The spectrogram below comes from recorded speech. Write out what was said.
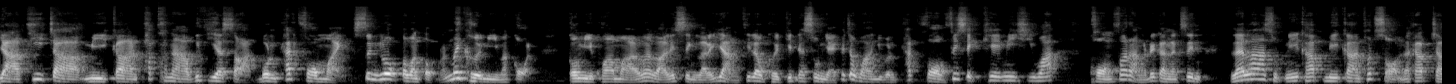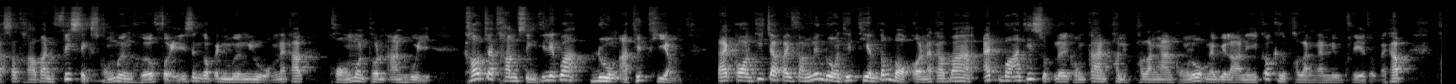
อยากที่จะมีการพัฒนาวิทยาศาสตร์บนแพลตฟอร์มใหม่ ซึ่งโลกตะวันตกนั้นไม่เคยมีมาก่อน ก็มีความหมายว่าหลายสิ่งหลายอย่างที่เราเคยคิดในส่วนใหญ่ก็จะวางอยู่บนแพลตฟอร์มฟิสิกส์เคมีชีวะของฝรั่งด้วยกันทั้งสิ้น และล่าสุดนี้ครับมีการทดสอบนะครับจากสถาบันฟิสิกส์ของเมืองเหอเฟยซึ่งก็เป็นเมืองหลวงนะครับของมณฑลอานหุยเขาจะทำสิ่งที่เรียกว่าดวงอาทิตย์เทียม แต่ก่อนที่จะไปฟังเรื่องดวงอาทิตย์เทียมต้องบอกก่อนนะครับว่าแอดวานที่สุดเลยของการผลิตพลังงานของโลกในเวลานี้ก็คือพลังงานนิวเคลียร์ถูกไหมครับ พ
